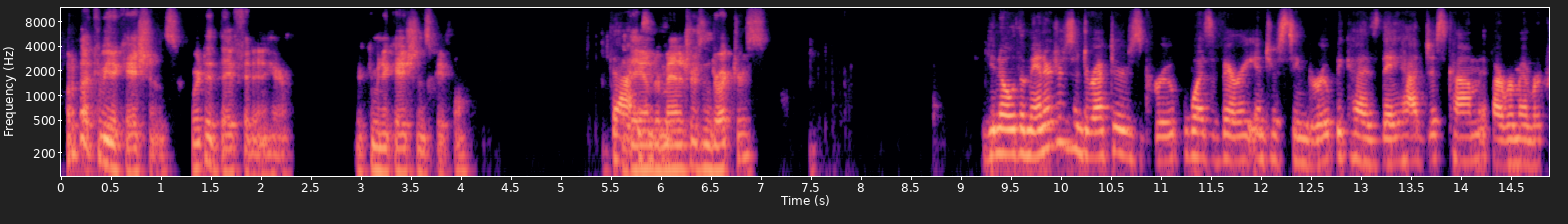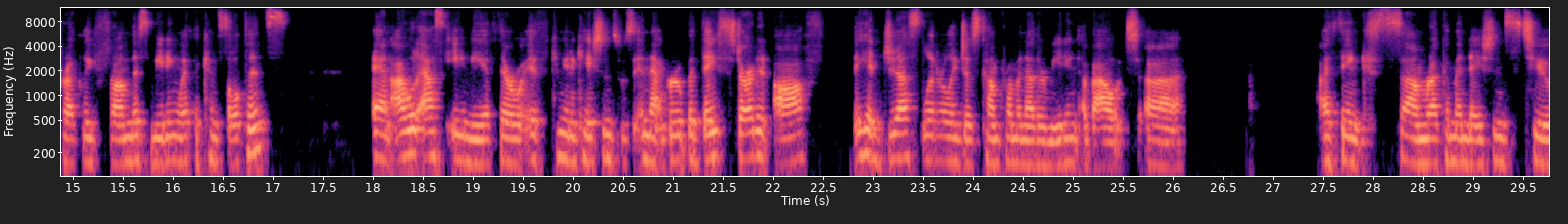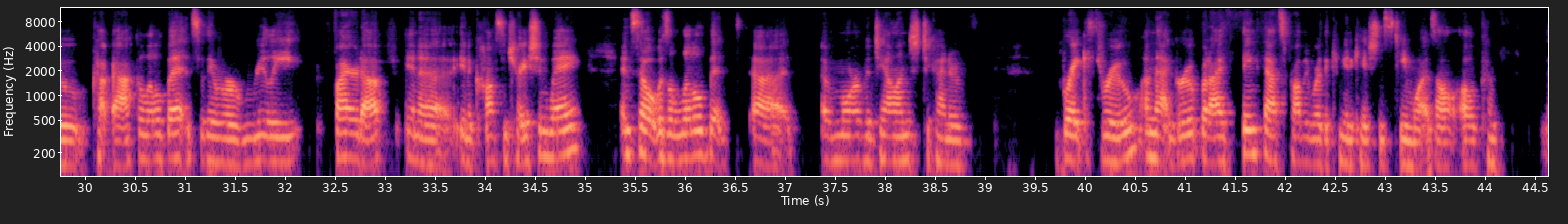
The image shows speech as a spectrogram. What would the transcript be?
What about communications? Where did they fit in here? Your communications people? Are they under managers and directors? You know, the managers and directors group was a very interesting group because they had just come, if I remember correctly, from this meeting with the consultants. And I would ask Amy if there were, if communications was in that group, but they started off, they had just literally just come from another meeting about, uh, I think some recommendations to cut back a little bit. And so they were really fired up in a, in a concentration way. And so it was a little bit, uh, of more of a challenge to kind of break through on that group, but I think that's probably where the communications team was. I'll, I'll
